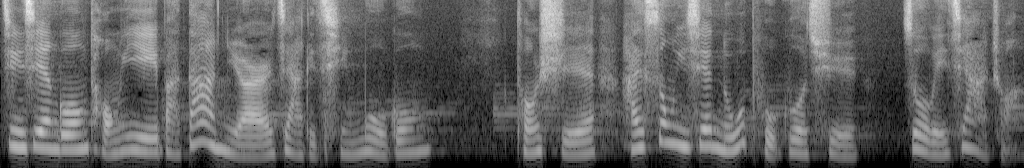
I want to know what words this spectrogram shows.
晋献公同意把大女儿嫁给秦穆公，同时还送一些奴仆过去作为嫁妆。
